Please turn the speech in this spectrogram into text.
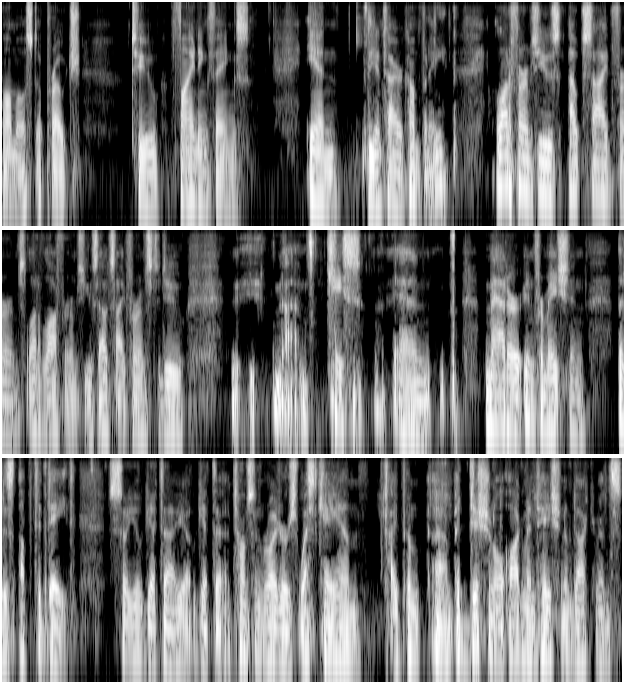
almost approach to finding things in the entire company. A lot of firms use outside firms. A lot of law firms use outside firms to do um, case and matter information that is up to date. So you'll get uh, you'll get the Thomson Reuters West KM type um, additional augmentation of documents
